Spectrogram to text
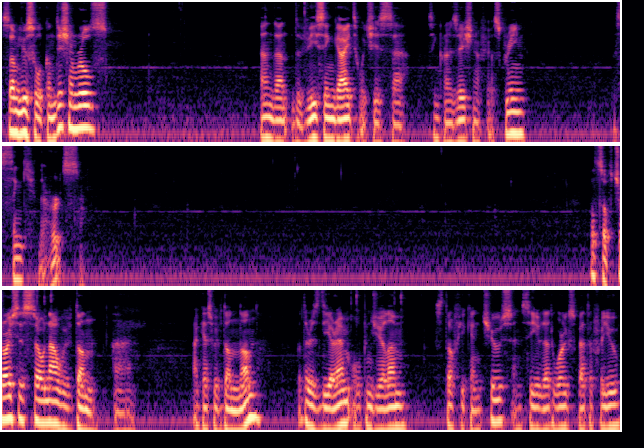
Some useful condition rules. And then the VSync guide, which is uh, synchronization of your screen. The sync, the hertz. Lots of choices so now we've done uh, I guess we've done none. But there is DRM OpenGLM stuff you can choose and see if that works better for you.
